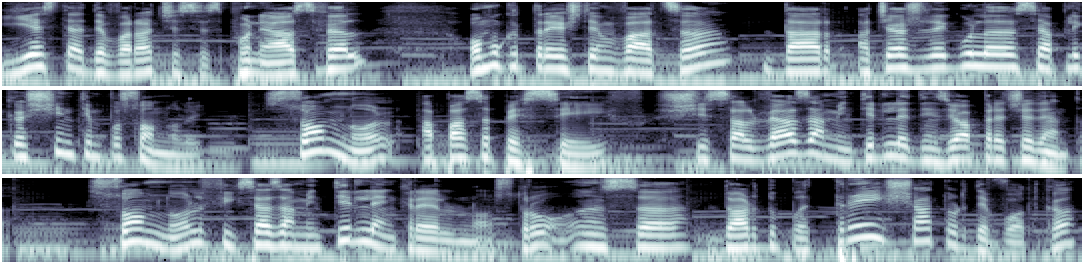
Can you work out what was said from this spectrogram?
Este adevărat ce se spune astfel? Omul cât trăiește învață, dar aceeași regulă se aplică și în timpul somnului. Somnul apasă pe Safe și salvează amintirile din ziua precedentă. Somnul fixează amintirile în creierul nostru, însă doar după 3 șaturi de vodcă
